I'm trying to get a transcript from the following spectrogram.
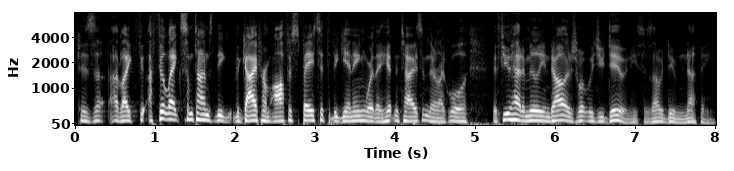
Because uh, I like, I feel like sometimes the, the guy from Office Space at the beginning, where they hypnotize him, they're like, "Well, if you had a million dollars, what would you do?" And he says, "I would do nothing."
